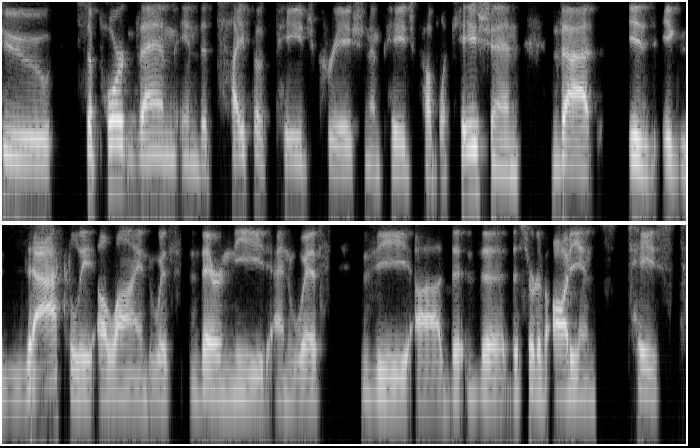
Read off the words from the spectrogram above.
to support them in the type of page creation and page publication that is exactly aligned with their need and with the uh, the, the the sort of audience taste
